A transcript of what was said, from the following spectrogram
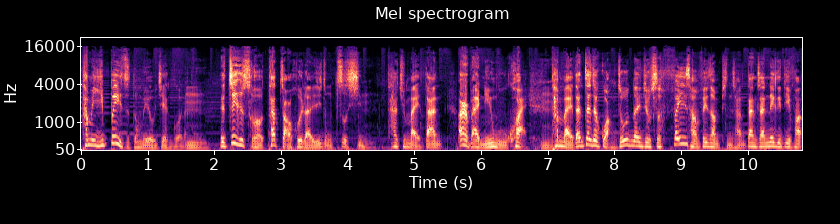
他们一辈子都没有见过的。嗯，那这个时候他找回了一种自信，他去买单，二百零五块，他买单，在这广州那就是非常非常平常，但在那个地方，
